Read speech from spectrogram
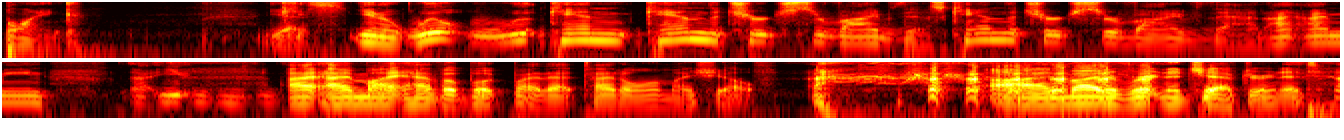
blank Yes. you know will, will can can the church survive this can the church survive that i, I mean uh, you, I, I might have a book by that title on my shelf. I might have written a chapter in it.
